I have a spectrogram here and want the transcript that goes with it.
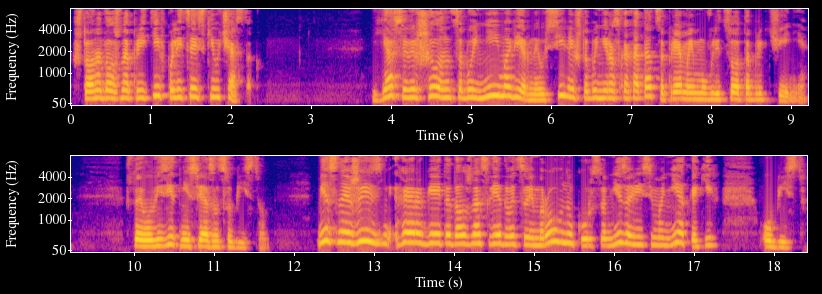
что она должна прийти в полицейский участок. Я совершила над собой неимоверные усилия, чтобы не расхохотаться прямо ему в лицо от облегчения, что его визит не связан с убийством. Местная жизнь Хэррогейта должна следовать своим ровным курсом, независимо ни от каких убийств.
